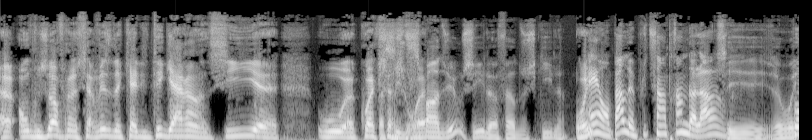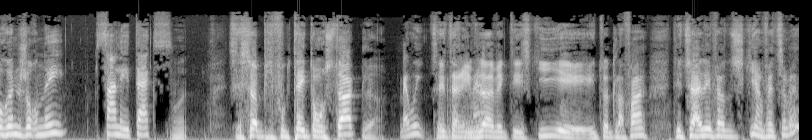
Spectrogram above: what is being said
euh, on vous offre un service de qualité garantie euh, ou euh, quoi que Parce que ce c'est soit. dispendieux aussi, là, faire du ski. Là. Oui. Hey, on parle de plus de 130 dollars C'est, oui. pour une journée sans les taxes. Ouais. C'est ça, puis il faut que tu aies ton stock là. Ben oui. Tu sais, t'arrives là avec tes skis et, et toute l'affaire. T'es-tu allé faire du ski en fin de semaine?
